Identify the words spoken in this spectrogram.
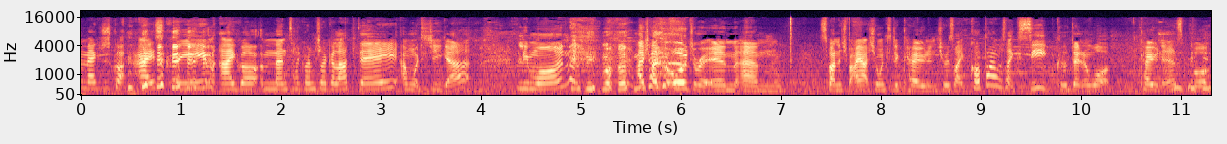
So me and Meg just got ice cream. I got menta con chocolate. And what did you get? Limon. Limon. I tried to order it in um, Spanish, but I actually wanted a cone, and she was like, "Copa." I was like, "Sí," because I don't know what cone is, but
